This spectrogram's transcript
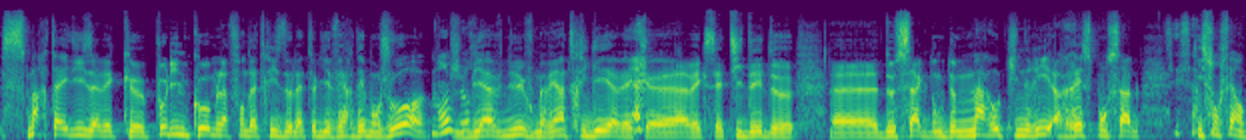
Smart Ideas avec euh, Pauline Combe, la fondatrice de l'atelier Verdé. Bonjour. Bonjour. Bienvenue. Vous m'avez intrigué avec, euh, avec cette idée de, euh, de sac, donc de maroquinerie responsable. C'est ça. Ils sont, faits en,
